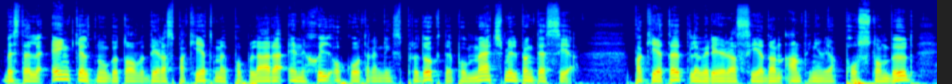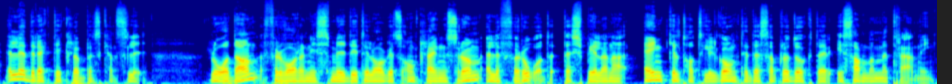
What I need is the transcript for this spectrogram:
beställer enkelt något av deras paket med populära energi och återhämtningsprodukter på Matchmeal.se. Paketet levereras sedan antingen via postombud eller direkt till klubbens kansli. Lådan förvarar ni smidigt i lagets omklädningsrum eller förråd där spelarna enkelt har tillgång till dessa produkter i samband med träning.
